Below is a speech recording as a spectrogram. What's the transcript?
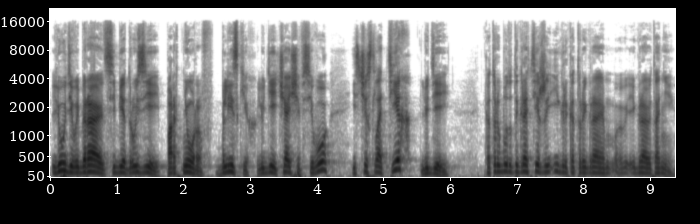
Люди выбирают себе друзей, партнеров, близких, людей чаще всего из числа тех людей, которые будут играть те же игры, которые играем, э, играют они.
